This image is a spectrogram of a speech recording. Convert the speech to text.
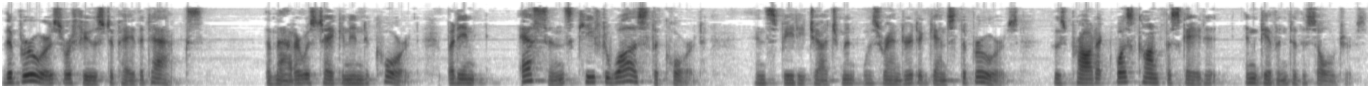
The brewers refused to pay the tax. The matter was taken into court, but in essence Kieft was the court, and speedy judgment was rendered against the brewers, whose product was confiscated and given to the soldiers.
